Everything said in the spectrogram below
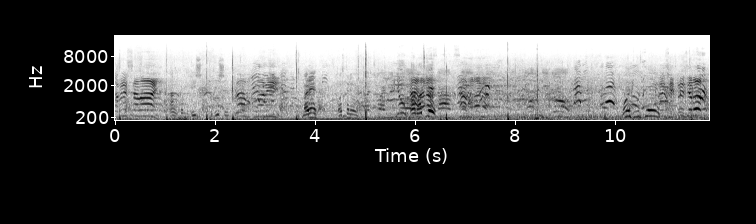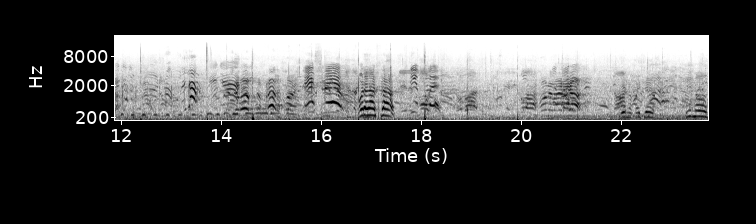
Završavaj. Bravo, Plavi. Mare, ostani ovdje. Ajmo, Macke. Bravo, Lana. Može, Urke. Brže, brže lopta. Brže lopta. Bravo, Plavi. Mora naša. Dobar, uspije Nikola! Kome, Marija. Mirno, pa se. Mirno.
